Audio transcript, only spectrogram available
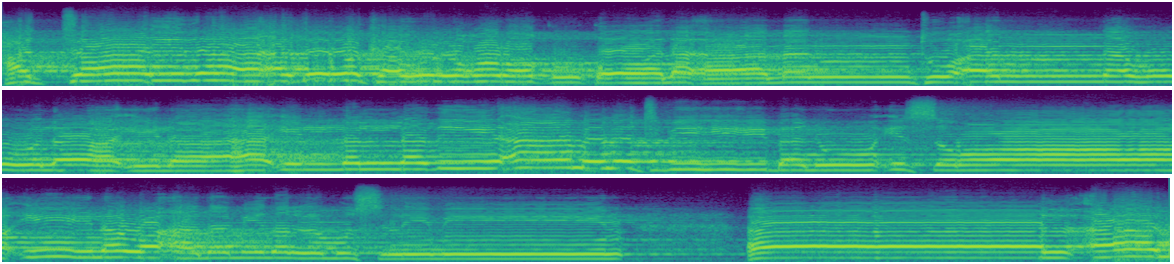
حتى إذا أدركه الغرق قال آمنت أنه لا إله إلا الذي آمنت به بنو إسرائيل وأنا من المسلمين. الآن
